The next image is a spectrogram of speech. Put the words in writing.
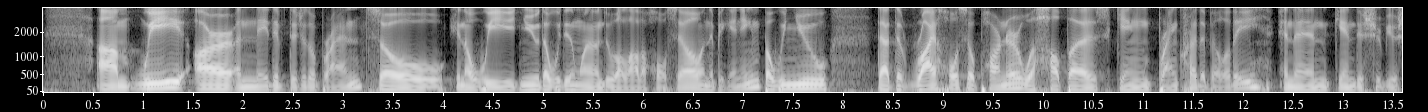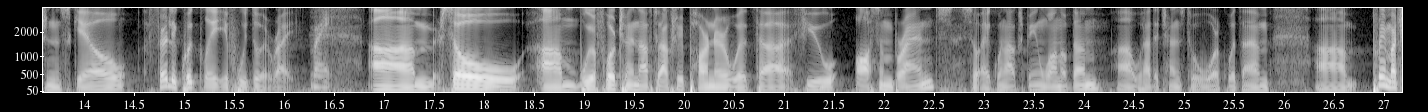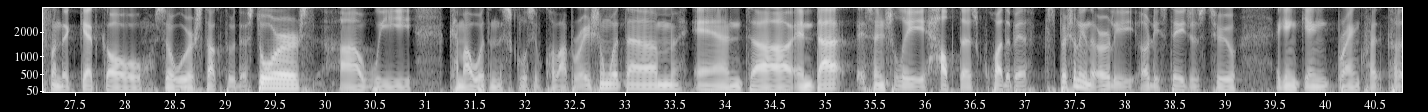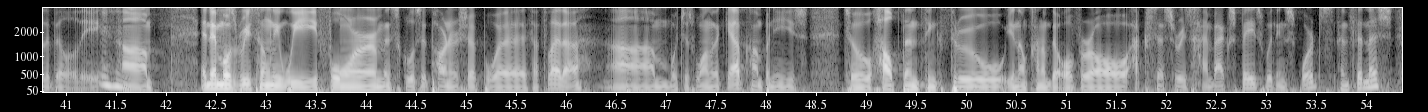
Um, we are a native digital brand, so you know we knew that we didn't want to do a lot of wholesale in the beginning, but we knew that the right wholesale partner will help us gain brand credibility and then gain distribution scale fairly quickly if we do it right. Right. Um, so um, we were fortunate enough to actually partner with uh, a few awesome brands. So Equinox being one of them. Uh, we had the chance to work with them um, pretty much from the get-go. So we were stuck through the stores. Uh, we came out with an exclusive collaboration with them, and uh, and that essentially helped us quite a bit, especially in the early early stages to again gain brand credibility. Um, and then most recently, we formed an exclusive partnership with Athleta, um, which is one of the Gap companies, to help them think through, you know, kind of the overall accessories handbag space within sports and fitness.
